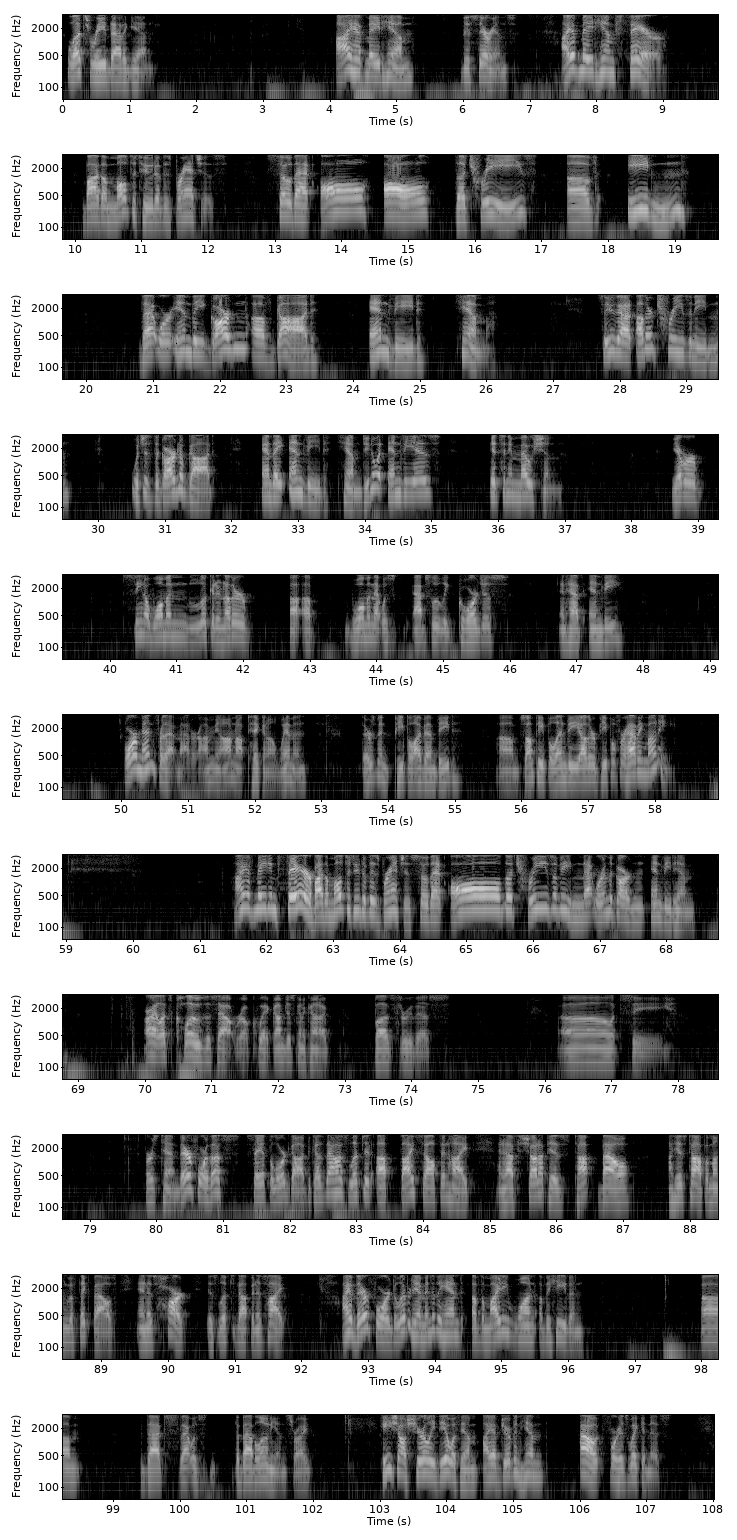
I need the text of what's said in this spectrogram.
Let's read that again. I have made him, the Assyrians, I have made him fair by the multitude of his branches, so that all, all the trees of Eden that were in the garden of God envied him. So you've got other trees in Eden, which is the garden of God, and they envied him. Do you know what envy is? It's an emotion. You ever seen a woman look at another uh, a woman that was absolutely gorgeous and have envy? Or men for that matter. I mean, I'm not picking on women. There's been people I've envied. Um, some people envy other people for having money. I have made him fair by the multitude of his branches, so that all the trees of Eden that were in the garden envied him. All right, let's close this out real quick. I'm just going to kind of buzz through this. Uh, let's see. Verse 10 Therefore, thus saith the Lord God, because thou hast lifted up thyself in height, and hath shot up his top bough, his top among the thick boughs, and his heart is lifted up in his height. I have therefore delivered him into the hand of the mighty one of the heathen. Um, that's that was the Babylonians, right? He shall surely deal with him. I have driven him out for his wickedness.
